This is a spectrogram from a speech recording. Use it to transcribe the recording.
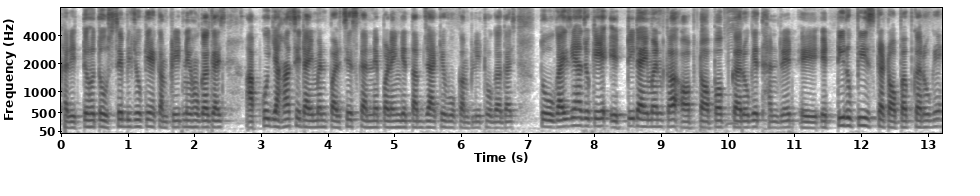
खरीदते हो तो उससे भी जो कि है कंप्लीट नहीं होगा गाइज़ आपको यहाँ से डायमंड परचेस करने पड़ेंगे, तब जाके वो कंप्लीट होगा गाइज़ तो गाइज़ यहाँ जो कि एट्टी डायमंड का आप टॉपअप करोगे हंड्रेड एट्टी रुपीज़ का टॉपअप करोगे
